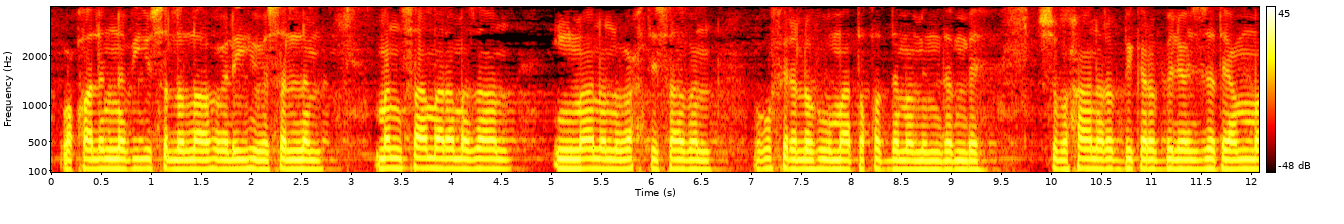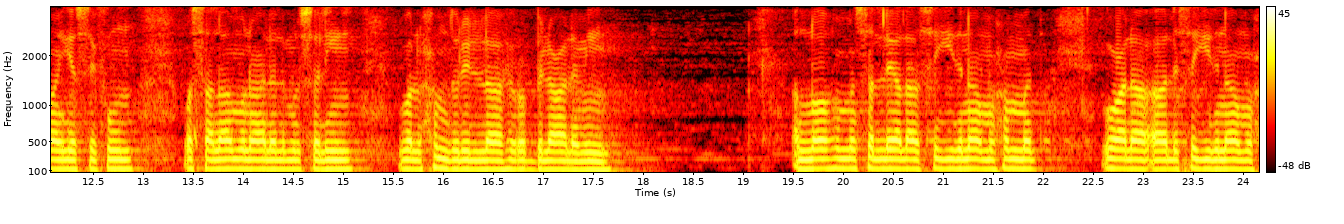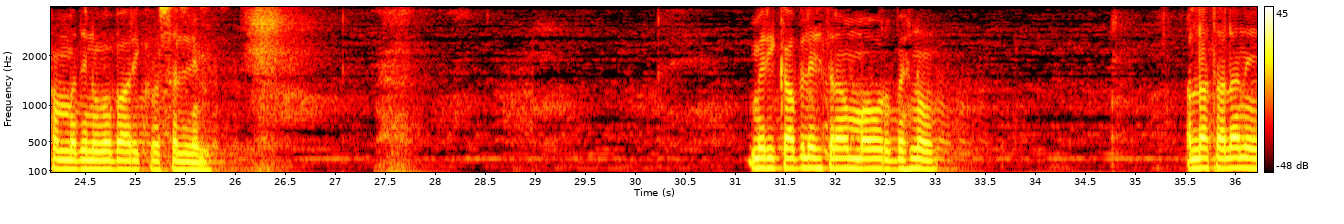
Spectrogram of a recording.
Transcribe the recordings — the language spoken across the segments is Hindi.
वक़ाल नबी सल्लल्लाहु अलैहि वसल्लम मन साम रमज़ान ईमान वहतसाबन गुफ़िर मा तक़दम मिन ज़म्बिह सुबहान रब्बिक रब्बिल इज़्ज़ति अम्मा यसिफ़ून व सलामुन अलल मुरसलीन वल्हम्दुलिल्लाहि रब्बिल आलमीन अल्लाहुम्म सल्लि अला सय्यिदिना मुहम्मद व अला आलि सय्यिदिना मुहम्मदिन व बारिक मेरी काबिल एहतराम माँ और बहनों, अल्लाह ताला ने,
